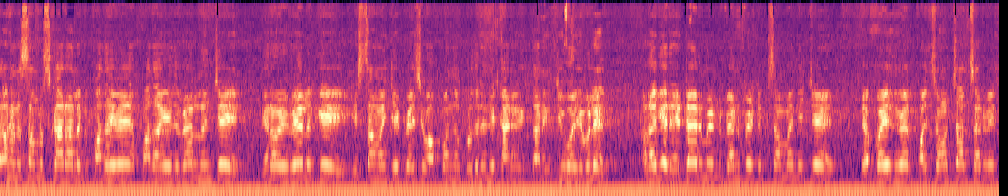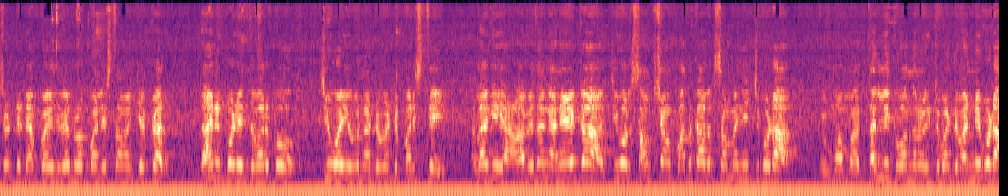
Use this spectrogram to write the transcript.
దహన సంస్కారాలకు పదహై పదహైదు వేల నుంచి ఇరవై వేలకి ఇస్తామని చెప్పేసి ఒప్పందం కుదిరింది కానీ దానికి జీవో ఇవ్వలేదు. అలాగే రిటైర్మెంట్ బెనిఫిట్కి సంబంధించి డెబ్బై ఐదు వేలు పది సంవత్సరాల సర్వీస్ ఉంటే డెబ్బై ఐదు వేల రూపాయలు ఇస్తామని చెప్పారు. దానికి కూడా ఇంతవరకు జీవో ఇవ్వనటువంటి పరిస్థితి. అలాగే ఆ విధంగా అనేక జీవోలు సంక్షేమ పథకాలకు సంబంధించి కూడా తల్లికి వందనం ఇటువంటివన్నీ కూడా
